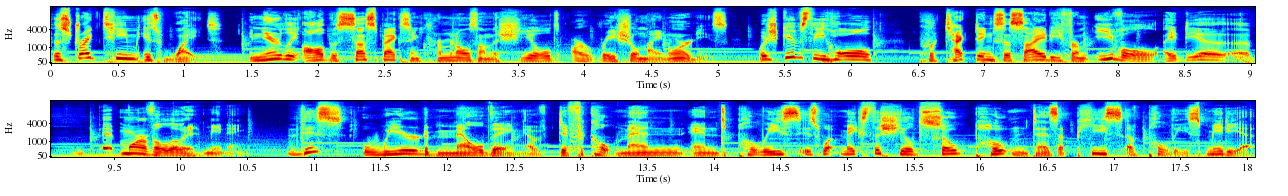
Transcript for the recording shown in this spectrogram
The strike team is white, and nearly all the suspects and criminals on the Shield are racial minorities, which gives the whole protecting society from evil idea a bit more of a loaded meaning. This weird melding of difficult men and police is what makes the Shield so potent as a piece of police media.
